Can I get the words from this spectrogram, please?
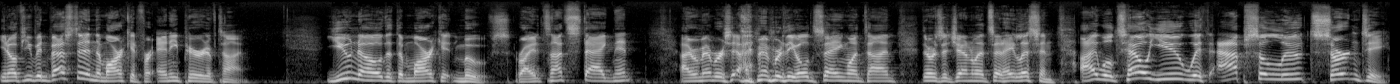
you know, if you've invested in the market for any period of time, you know that the market moves, right? It's not stagnant. I remember I remember the old saying one time. There was a gentleman that said, "Hey, listen, I will tell you with absolute certainty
